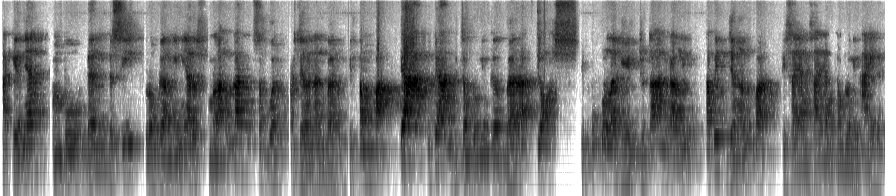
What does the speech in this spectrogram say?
Akhirnya empu dan besi logam ini harus melakukan sebuah perjalanan baru di tempat dan dan dicemplungin ke barat jos dipukul lagi jutaan kali tapi jangan lupa disayang-sayang cemplungin air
